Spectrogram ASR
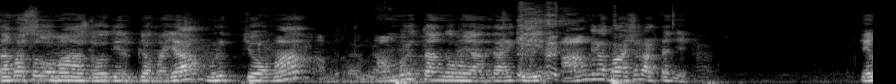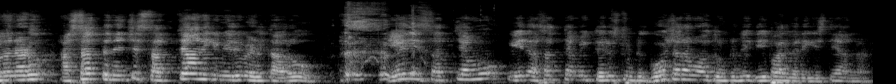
తమసోమా జ్యోతిర్గమయ మృత్యోమా అమృతాంగమయ అనే దానికి ఆంగ్ల భాషలో అర్థం చెప్పి ఏమన్నాడు? అసత్ నుంచి సత్యానికి మీరు వెళ్తారు. ఏది సత్యము ఏది అసత్యం మీకు తెలుస్తుంటుంది గోచరం అవుతుంటుంది దీపాలు వెలిగిస్తే అన్నాడు.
